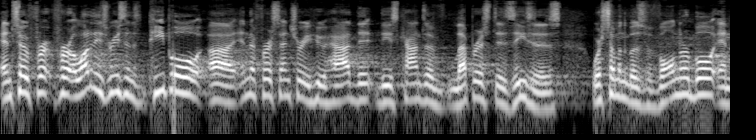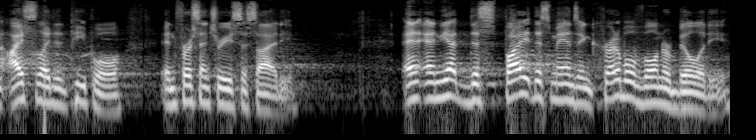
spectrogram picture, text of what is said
And so, for, for a lot of these reasons, people uh, in the first century who had the, these kinds of leprous diseases were some of the most vulnerable and isolated people in first century society. And, and yet, despite this man's incredible vulnerability,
